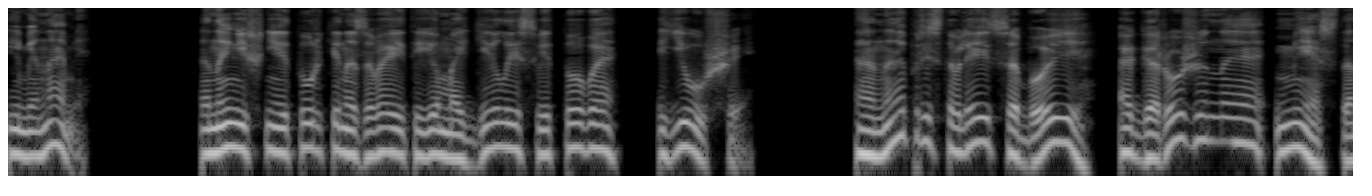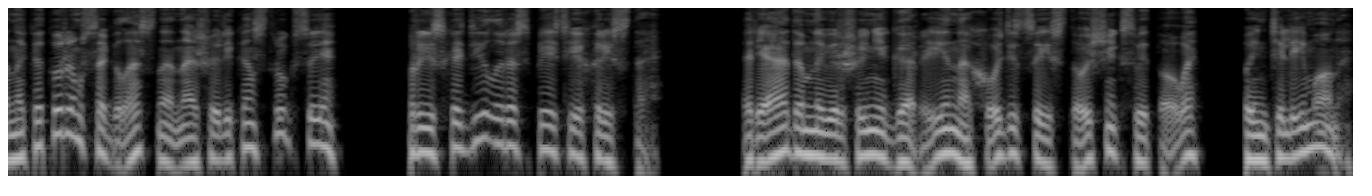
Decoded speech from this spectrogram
именами. Нынешние турки называют ее могилой святого Юши. Она представляет собой огороженное место, на котором, согласно нашей реконструкции, происходило распятие Христа. Рядом на вершине горы находится источник святого Пантелеймона.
